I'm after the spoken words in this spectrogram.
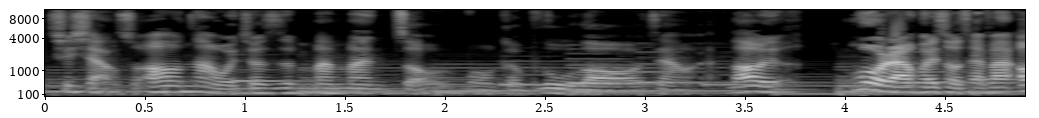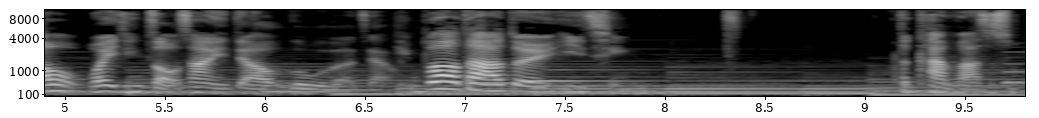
去想说，哦，那我就是慢慢走某个路喽，这样，然后蓦然回首才发现，哦，我已经走上一条路了，这样。你不知道大家对于疫情。的看法是什么？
